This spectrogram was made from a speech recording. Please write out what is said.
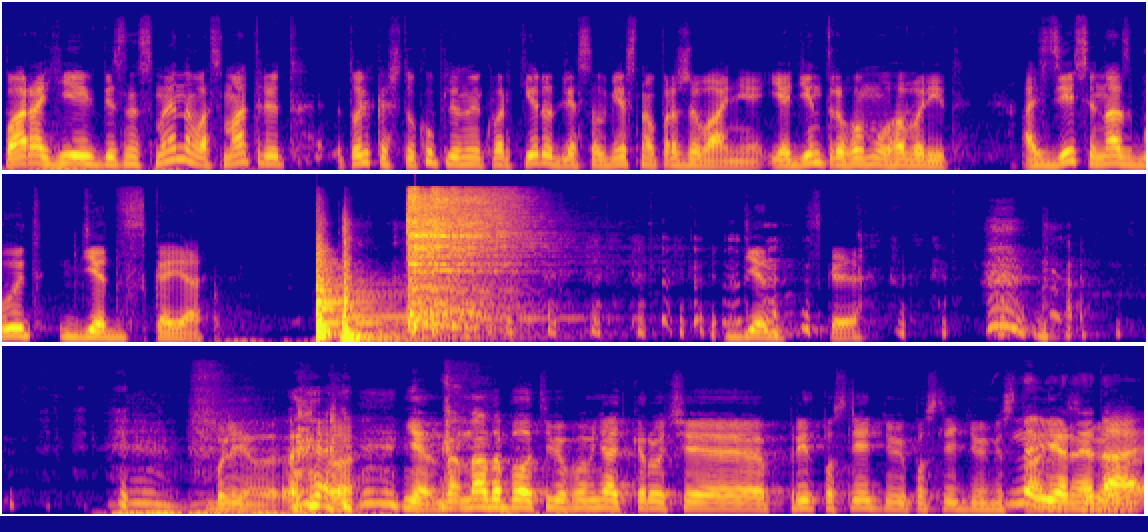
Пара геев-бизнесменов осматривают только что купленную квартиру для совместного проживания, и один другому говорит, а здесь у нас будет дедская. Дедская. Блин. Не, на- надо было тебе поменять, короче, предпоследнюю и последнюю местами. Наверное, да.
